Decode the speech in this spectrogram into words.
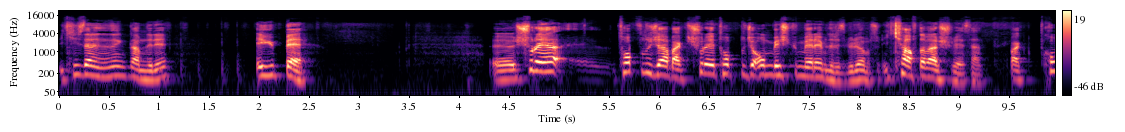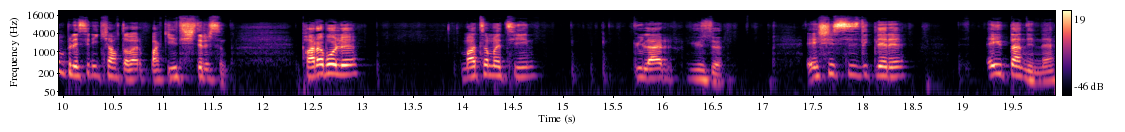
ikinci dereceden denklemleri Eyüp B. Ee, şuraya e, topluca bak şuraya topluca 15 gün verebiliriz biliyor musun? 2 hafta ver şuraya sen. Bak komplesini 2 hafta ver. Bak yetiştirirsin. Parabolü matematiğin güler yüzü. Eşitsizlikleri Eyüp'ten dinle.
